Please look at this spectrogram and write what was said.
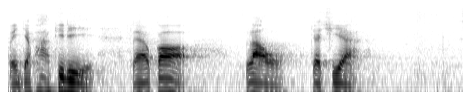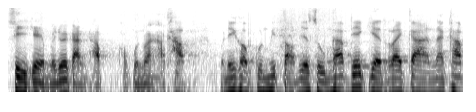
เป็นเจ้าภาพที่ดี แล้วก็เราจะเชียร์ซีเกมไปด้วยกันครับ ขอบคุณมากครับครับ วันนี้ขอบคุณพี่ตอบยสูงครับที่เกียรติรายการนะครับ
